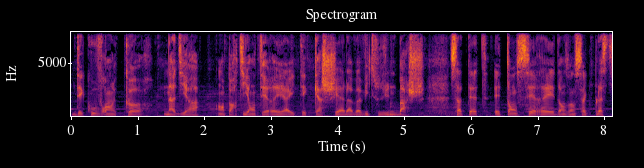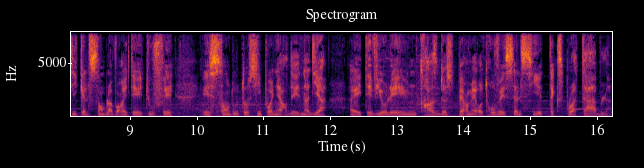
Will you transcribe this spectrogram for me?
découvrent un corps. Nadia, en partie enterrée, a été cachée à la va-vite sous une bâche. Sa tête est enserrée dans un sac plastique. Elle semble avoir été étouffée et sans doute aussi poignardée. Nadia a été violée, une trace de sperme est retrouvée, celle-ci est exploitable.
